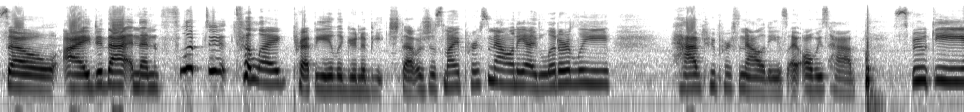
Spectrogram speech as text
So I did that and then flipped it to like preppy Laguna Beach. That was just my personality. I literally have two personalities. I always have spooky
